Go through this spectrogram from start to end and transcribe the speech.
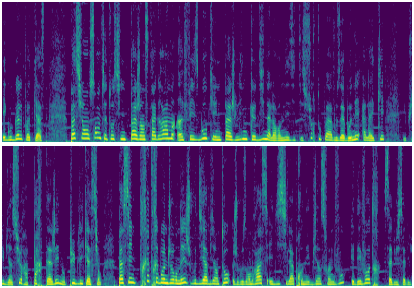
et Google Podcast. Patient Ensemble, c'est aussi une page Instagram, un Facebook et une page LinkedIn, alors n'hésitez surtout pas à vous abonner, à liker et puis bien sûr à partager nos publications. Passez une très très bonne journée, je vous dis à bientôt, je vous embrasse et d'ici là prenez bien soin de vous et des vôtres. Salut salut.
